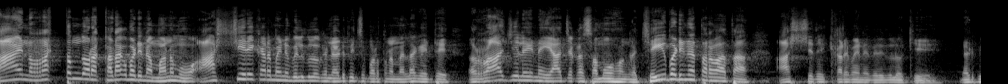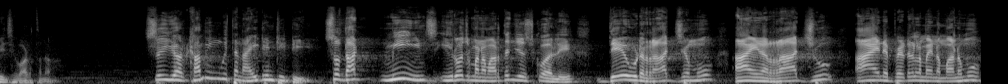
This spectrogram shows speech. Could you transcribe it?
ఆయన రక్తం ద్వారా కడగబడిన మనము ఆశ్చర్యకరమైన వెలుగులోకి నడిపించబడుతున్నాం. ఎలాగైతే రాజులైన యాజక సమూహంగా చేయబడిన తర్వాత ఆశ్చర్యకరమైన వెలుగులోకి నడిపించబడుతున్నాం. So you are coming with an identity so that means ఈరోజు మనం అర్థం చేసుకోవాలి దేవుడు రాజ్యము ఆయన రాజు ఆయన బిడ్డలమైన మనము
